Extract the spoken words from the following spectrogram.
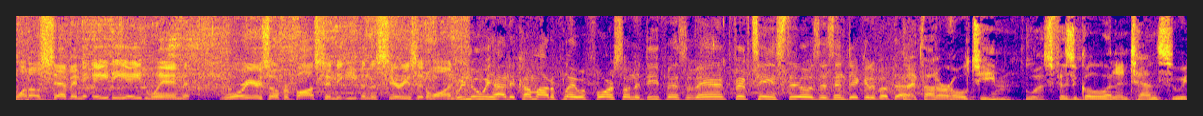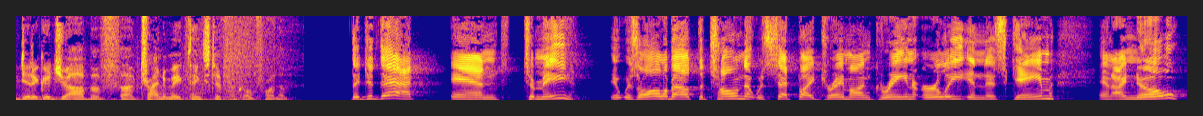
107 88 win. Warriors over Boston to even the series at one. We knew we had to come out and play with force on the defensive end. 15 steals is indicative of that. I thought our whole team was physical and intense. We did a good job of uh, trying to make things difficult for them. They did that, and to me, it was all about the tone that was set by Draymond Green early in this game. And I know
